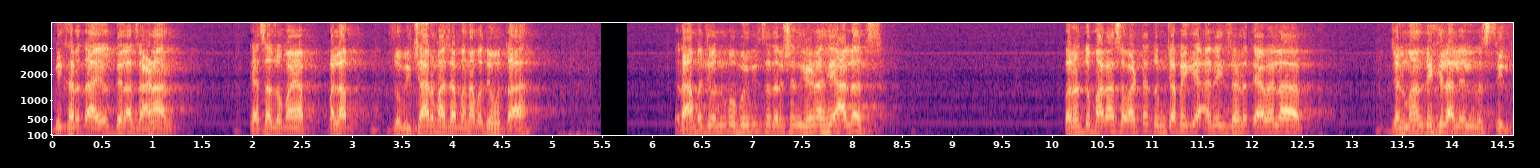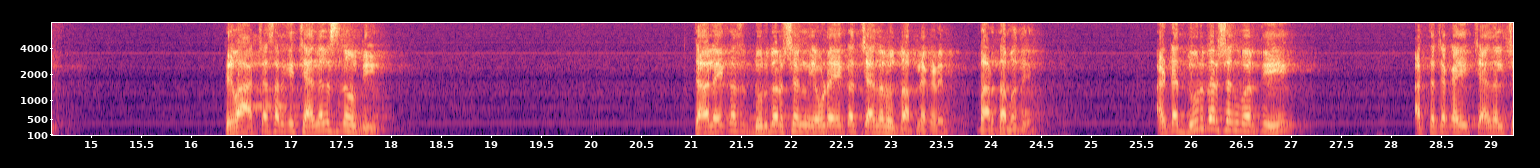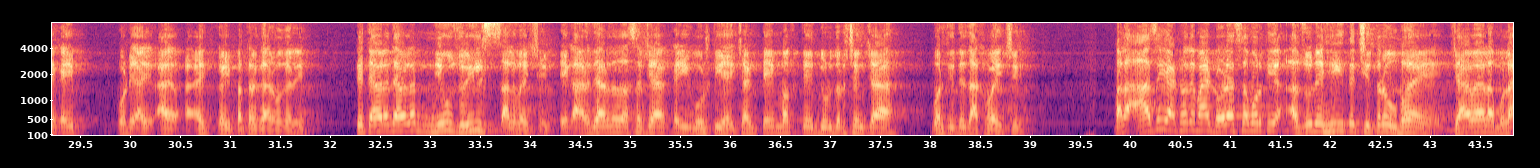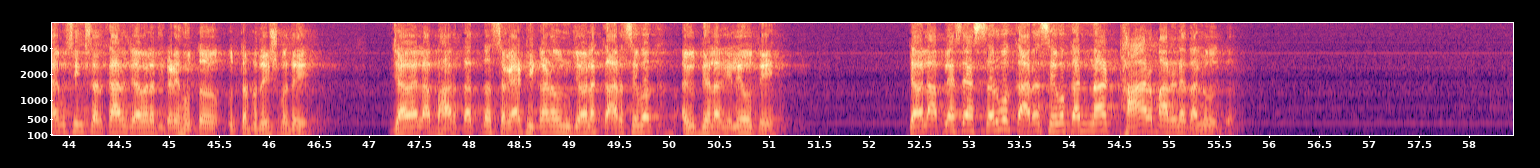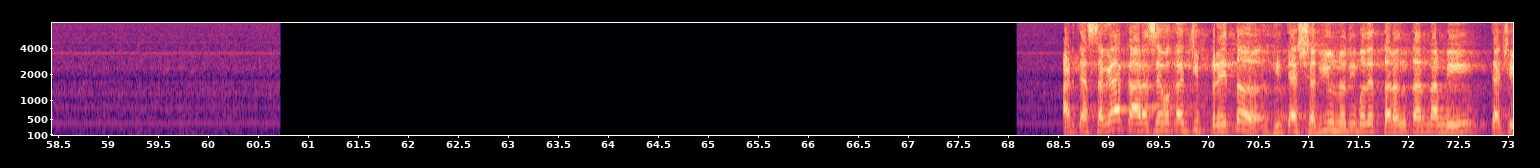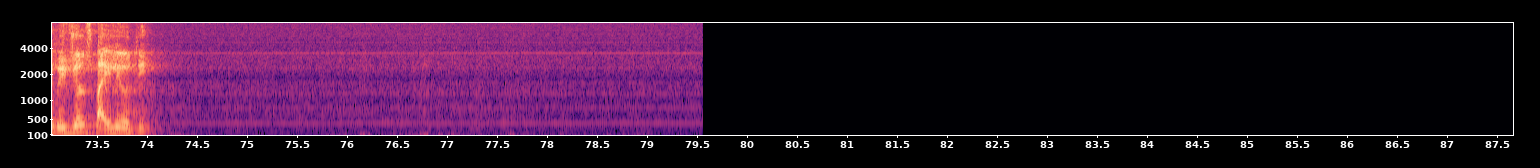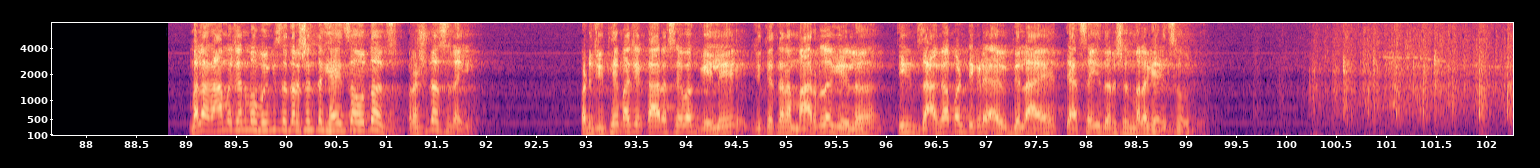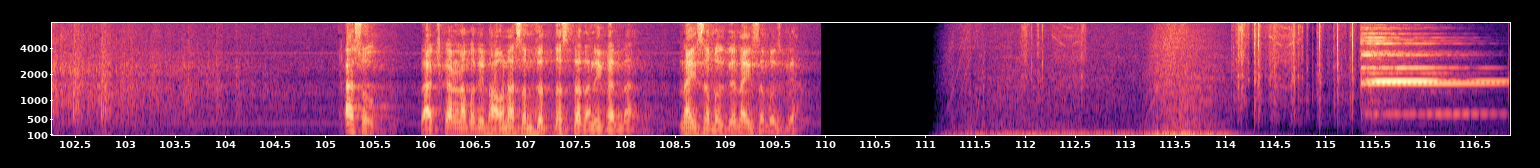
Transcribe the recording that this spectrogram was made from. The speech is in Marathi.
मी खरं तर अयोध्येला जाणार. याचा जो माझ्या मला जो विचार माझ्या मनामध्ये होता राम जन्मभूमीचं दर्शन घेणं हे आलंच. परंतु मला असं वाटतं तुमच्यापैकी अनेक जण त्यावेळेला जन्माला देखील आलेले नसतील. तेव्हा आजच्यासारखी चॅनल्स नव्हती. त्यावेळेला एकच दूरदर्शन एवढं एकच चॅनल होतं आपल्याकडे भारतामध्ये. आणि त्या दूरदर्शनवरती आत्ताच्या काही चॅनलचे काही कोणी आहेत काही पत्रकार वगैरे ते त्यावेळेला त्यावेळेला न्यूज रील्स चालवायचे. एक अर्ध्या अर्ध्या तासाच्या काही गोष्टी यायच्या आणि ते मग ते दूरदर्शनच्या वरती ते दाखवायचे. मला आजही आठवते माझ्या डोळ्यासमोर ती अजूनही ते चित्र उभं आहे. ज्या वेळेला मुलायमसिंग सरकार ज्या वेळेला तिकडे होतं उत्तर प्रदेशमध्ये ज्या वेळेला भारतातनं सगळ्या ठिकाणाहून ज्या वेळेला कारसेवक अयोध्येला गेले होते त्यावेळेला आपल्या त्या सर्व कारसेवकांना ठार मारण्यात आलं होतं. आणि त्या सगळ्या कारसेवकांची प्रेत ही त्या शरयू नदीमध्ये तरंगताना मी त्याची व्हिज्युअल्स पाहिली होती. मला रामजन्मभूमीचं दर्शन तर घ्यायचं होतंच प्रश्नच नाही. पण जिथे माझे कारसेवक गेले जिथे त्यांना मारलं गेलं ती जागा पण तिकडे अयोध्येला आहे त्याचंही दर्शन मला घ्यायचं होतं. असो राजकारणामध्ये भावना समजत नसतात अनेकांना. नाही समजल्या नाही समजल्या.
